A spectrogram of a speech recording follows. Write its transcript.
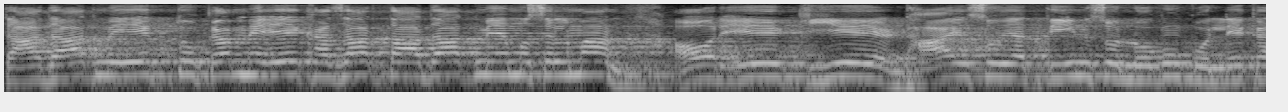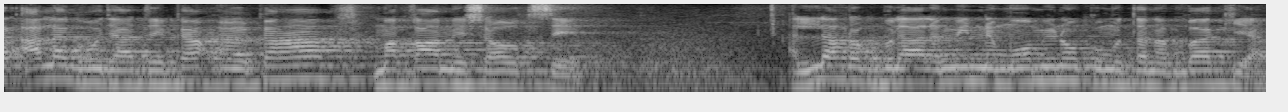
تعداد میں ایک تو کم ہے، ایک ہزار تعداد میں ہے مسلمان، اور ایک یہ ڈھائی سو یا تین سو لوگوں کو لے کر الگ ہو جاتے کہاں مقام شوق سے۔ اللہ رب العالمین نے مومنوں کو متنبع کیا،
